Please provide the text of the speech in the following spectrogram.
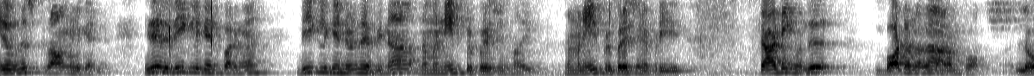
இது வந்து ஸ்ட்ராங் லிகெண்ட் இதே இது வீக் லிகெண்ட் பாருங்கள் வீக் லிகெண்ட் வந்து எப்படின்னா நம்ம நீட் ப்ரிப்பரேஷன் மாதிரி. நம்ம நீட் ப்ரிப்பரேஷன் எப்படி? ஸ்டார்டிங் வந்து பாட்டமில் தான் ஆரம்பிப்போம். லோ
